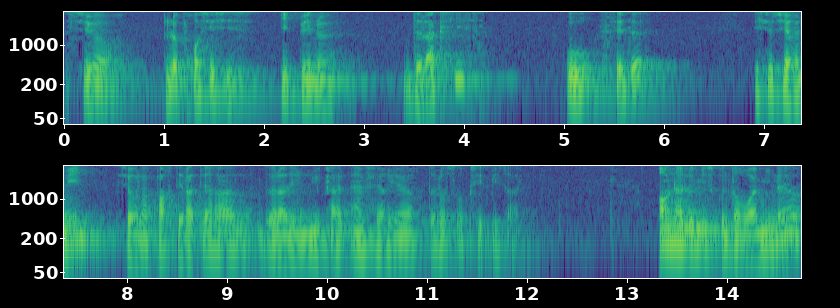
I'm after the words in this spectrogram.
sur le processus épineux de l'axis ou C2 et se termine sur la partie latérale de la ligne nucale inférieure de l'os occipital. On a le muscle droit mineur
